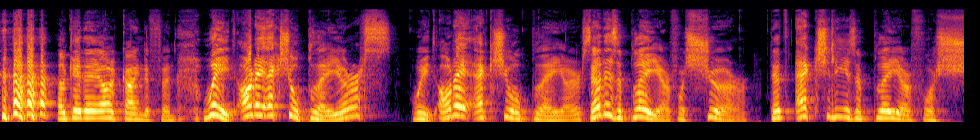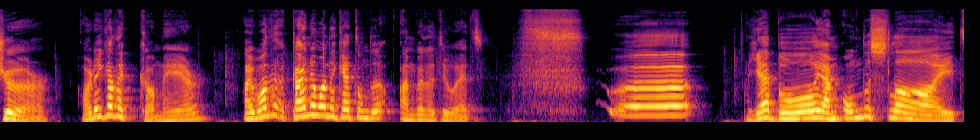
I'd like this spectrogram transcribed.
okay, they are kind of fun. Wait, are they actual players? Wait, are they actual players? That is a player for sure. That actually is a player for sure. Are they gonna come here? I want, kind of want to get on the. I'm gonna do it. Uh, yeah, boy, I'm on the slide.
